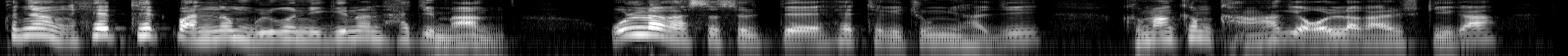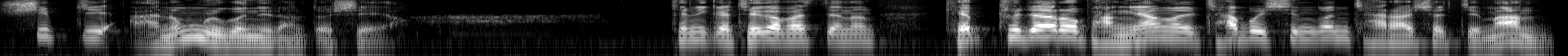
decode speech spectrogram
그냥 혜택 받는 물건이기는 하지만 올라갔었을 때 혜택이 중요하지 그만큼 강하게 올라가기가 쉽지 않은 물건이란 뜻이에요. 그러니까 제가 봤을 때는 갭 투자로 방향을 잡으신 건 잘하셨지만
